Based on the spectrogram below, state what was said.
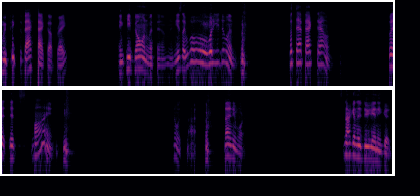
We pick the backpack up, right? And keep going with him. And he's like, Whoa, whoa, what are you doing? put that back down. But it's mine. No, it's not. not anymore. It's not going to do you any good.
